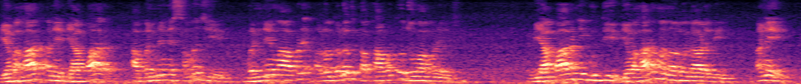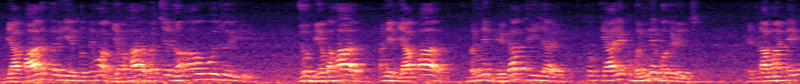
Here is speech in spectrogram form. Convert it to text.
વ્યવહાર અને વ્યાપાર આ બંનેને સમજીએ. બંનેમાં આપણે અલગ અલગ તફાવતો જોવા મળે છે. વ્યાપારની બુદ્ધિ વ્યવહારમાં ન લગાડવી અને વ્યાપાર કરીએ તો તેમાં વ્યવહાર વચ્ચે ન આવવો જોઈએ. જો વ્યવહાર અને વ્યાપાર બંને ભેગા થઈ જાય, તો ક્યારેક બંને બગડે છે. એટલા માટે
